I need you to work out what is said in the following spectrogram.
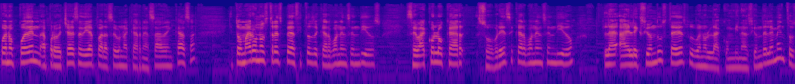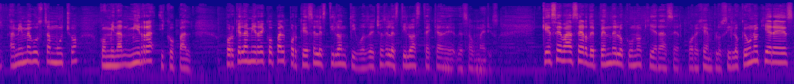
bueno, pueden aprovechar ese día para hacer una carne asada en casa tomar unos tres pedacitos de carbón encendidos. Se va a colocar sobre ese carbón encendido la, a elección de ustedes, pues bueno, la combinación de elementos. A mí me gusta mucho combinar mirra y copal. ¿Por qué la mirra y copal? Porque es el estilo antiguo, de hecho es el estilo azteca de, de saumerios. ¿Qué se va a hacer? Depende de lo que uno quiera hacer. Por ejemplo, si lo que uno quiere es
